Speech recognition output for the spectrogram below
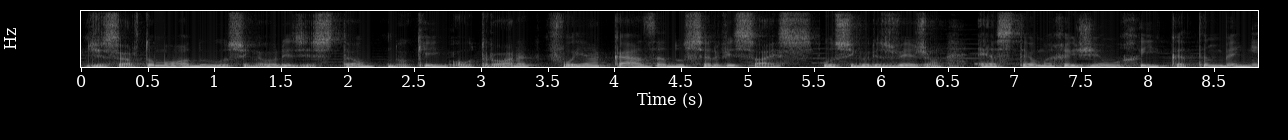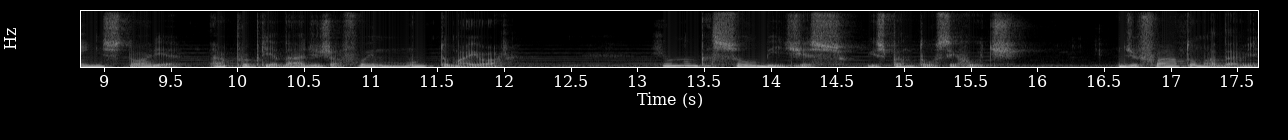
De certo modo, os senhores estão no que, outrora, foi a casa dos serviçais. Os senhores vejam, esta é uma região rica também em história. A propriedade já foi muito maior. Eu nunca soube disso, espantou-se Ruth. De fato, madame,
